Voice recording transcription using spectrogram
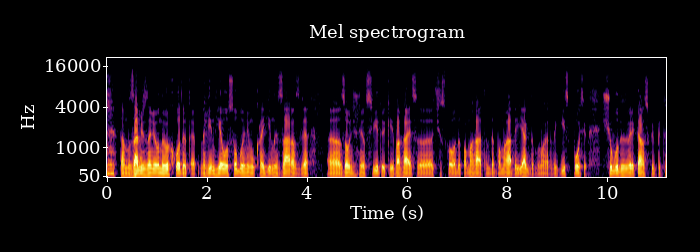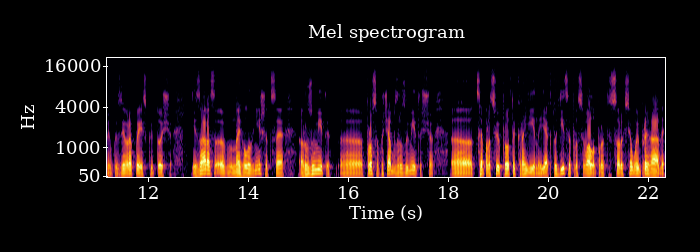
там заміж за нього не виходите. Він є уособленням України зараз для е, зовнішнього світу, який вагається е, частково допомагати, допомагати, як допомагати, в який спосіб, що буде з американською підтримкою, з європейською тощо. І зараз е, найголовніше це розуміти, е, просто хоча б зрозуміти, що е, це працює проти країни. Як тоді це працювало проти 47-ї бригади,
